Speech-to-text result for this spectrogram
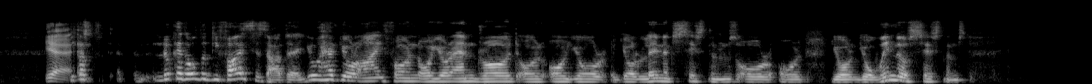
yeah, Because look at all the devices out there. You have your iPhone or your Android or or your your Linux systems or or your your Windows systems.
